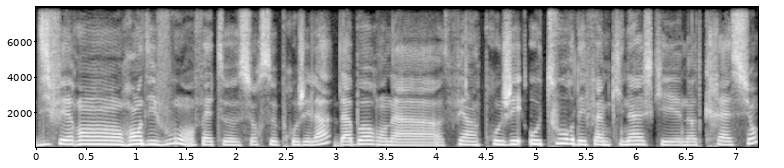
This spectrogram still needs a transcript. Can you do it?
différents rendez-vous en fait sur ce projet-là. D'abord, on a fait un projet autour des femmes qui nagent, qui est notre création,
